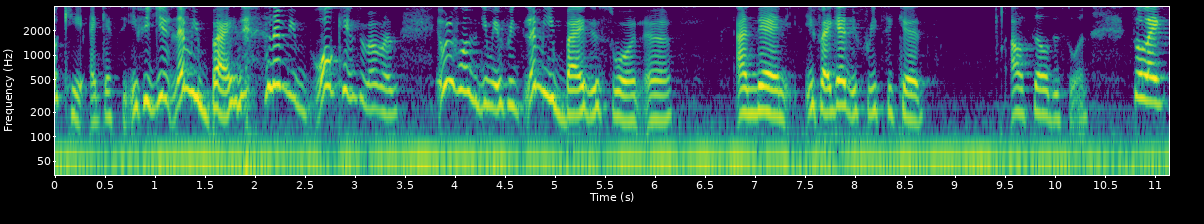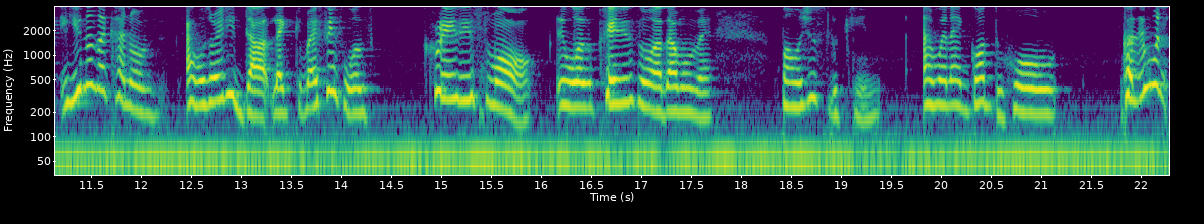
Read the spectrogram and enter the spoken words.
okay, I get it. If you give, let me buy. let me walk into my mind. Even if he wants to give me a free, let me buy this one. Uh, and then if I get the free ticket, I'll sell this one. So like you know that kind of I was already doubt like my faith was crazy small. It was crazy small at that moment. But I was just looking. And when I got the whole because even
